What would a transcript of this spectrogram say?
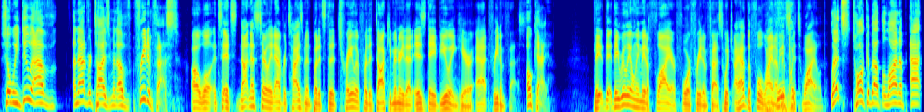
So we do have an advertisement of Freedom Fest. Oh well, it's it's not necessarily an advertisement, but it's the trailer for the documentary that is debuting here at Freedom Fest. Okay. They they, they really only made a flyer for Freedom Fest, which I have the full lineup. It's, put- it's wild. Let's talk about the lineup at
